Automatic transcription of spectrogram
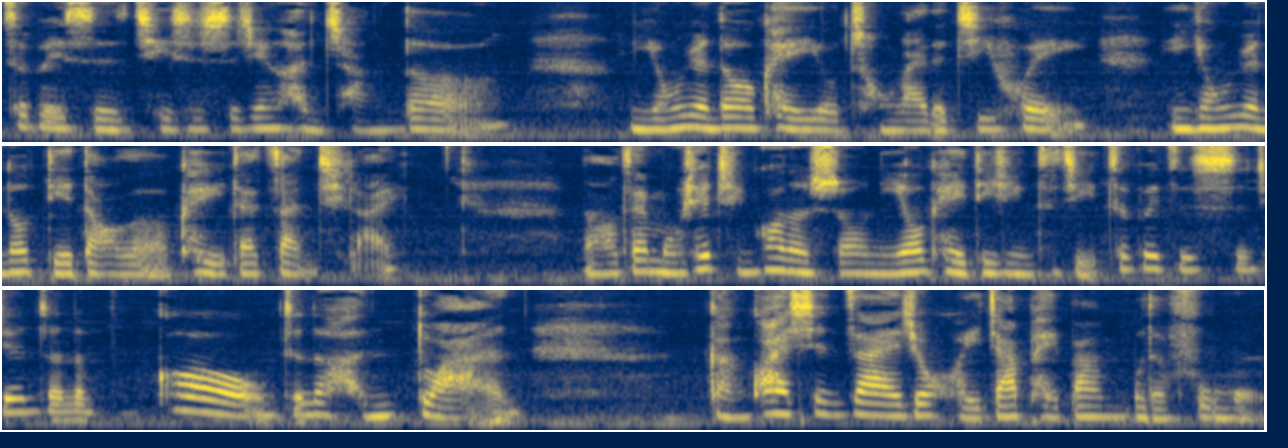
这辈子其实时间很长的，你永远都可以有重来的机会，你永远都跌倒了，可以再站起来。然后在某些情况的时候，你又可以提醒自己，这辈子时间真的不够，真的很短，赶快现在就回家陪伴我的父母，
